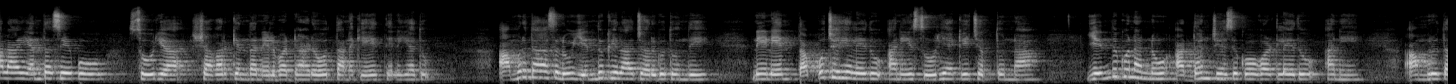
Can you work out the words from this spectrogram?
అలా ఎంతసేపు సూర్య షవర్ కింద నిలబడ్డాడో తనకే తెలియదు. అమృత అసలు ఎందుకు ఇలా జరుగుతుంది? నేనేం తప్పు చేయలేదు అని సూర్యకి చెప్తున్నా ఎందుకు నన్ను అర్థం చేసుకోవట్లేదు? అని అమృత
